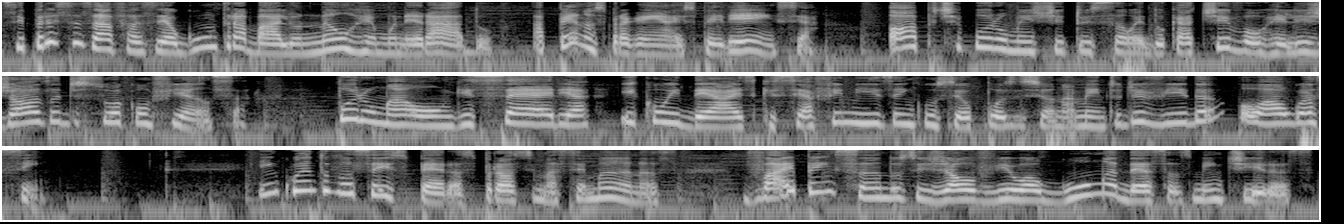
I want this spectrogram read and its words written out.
Se precisar fazer algum trabalho não remunerado apenas para ganhar experiência, opte por uma instituição educativa ou religiosa de sua confiança por uma ONG séria e com ideais que se afinizem com seu posicionamento de vida ou algo assim. Enquanto você espera as próximas semanas, vai pensando se já ouviu alguma dessas mentiras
